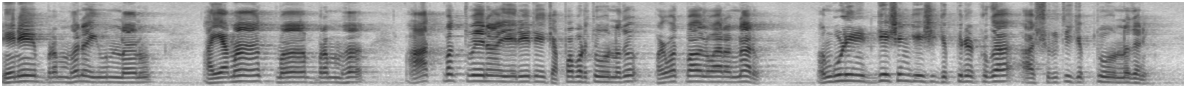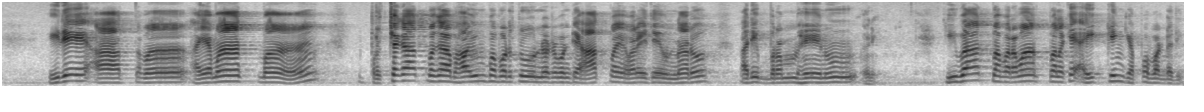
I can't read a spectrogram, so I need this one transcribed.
నేనే బ్రహ్మనై ఉన్నాను. అయమాత్మ బ్రహ్మ. ఆత్మత్వేన ఏదైతే చెప్పబడుతూ ఉన్నదో భగవత్పాదుల వారు అన్నారు అంగుళి నిర్దేశం చేసి చెప్పినట్లుగా ఆ శృతి చెప్తూ ఉన్నదని. ఇదే ఆత్మ అయమాత్మ ప్రత్యేగాత్మగా భావింపబడుతూ ఉన్నటువంటి ఆత్మ ఎవరైతే ఉన్నారో అది బ్రహ్మేను అని. జీవాత్మ పరమాత్మలకే ఐక్యం చెప్పబడ్డది.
